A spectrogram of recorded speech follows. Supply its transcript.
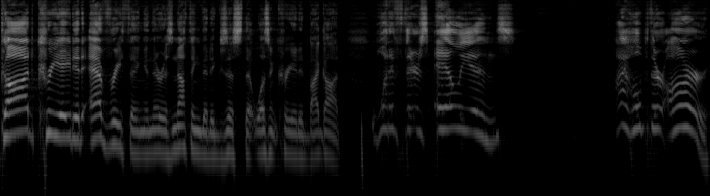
God created everything, and there is nothing that exists that wasn't created by God. What if there's aliens? I hope there are.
